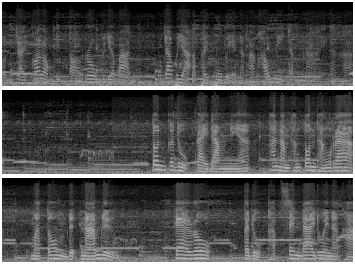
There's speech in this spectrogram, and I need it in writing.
สนใจก็ลองติดต่อโรงพยาบาล เจ้าพยาอภัยภูเบศนะคะ เขามีจำหน่ายนะคะ ต้นกระดูกไก่ดำเนี้ย ถ้านำทั้งต้นทั้งรากมาต้มน้ำดื่ม แก้โรค กระดูกทับเส้นได้ด้วยนะคะ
